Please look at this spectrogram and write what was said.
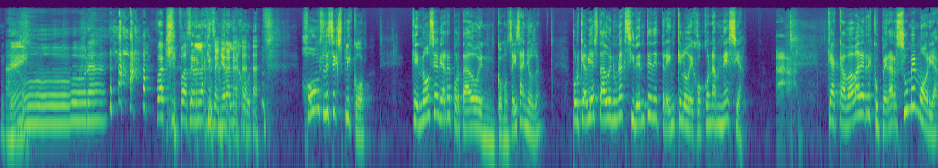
güey. Ok. Ahora. Fue, fue a hacerle la quinceañera al hijo. güey. Holmes les explicó que no se había reportado en como seis años, güey, porque había estado en un accidente de tren que lo dejó con amnesia. Que acababa de recuperar su memoria,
